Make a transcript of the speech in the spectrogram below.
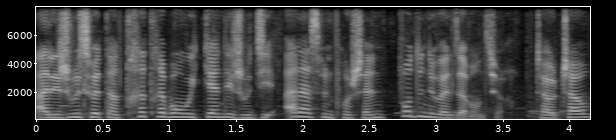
Allez, je vous souhaite un très très bon week-end et je vous dis à la semaine prochaine pour de nouvelles aventures. Ciao ciao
